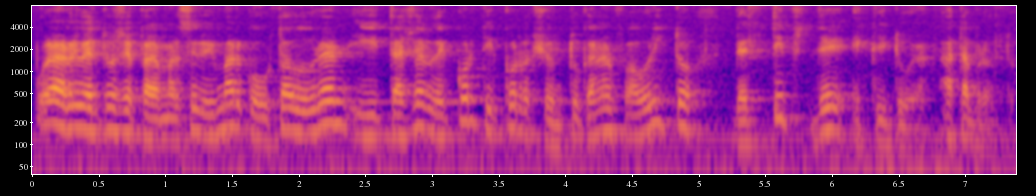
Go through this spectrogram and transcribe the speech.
Por arriba entonces para Marcelo y Marco, Gustavo Durán y Taller de Corte y Corrección, tu canal favorito de tips de escritura. Hasta pronto.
